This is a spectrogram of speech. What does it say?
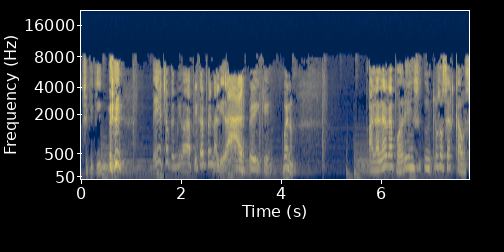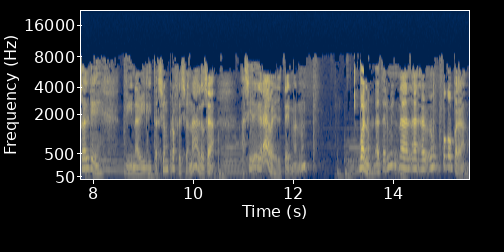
chiquitín, de hecho que me iba a aplicar penalidades, y que, bueno, a la larga podría incluso ser causal de, inhabilitación profesional, o sea, así de grave el tema, ¿no? Bueno, la termina un poco para,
